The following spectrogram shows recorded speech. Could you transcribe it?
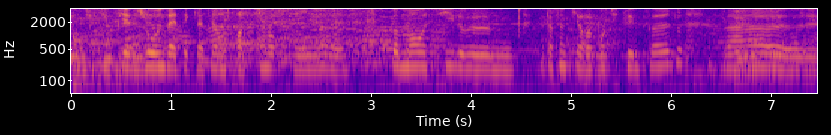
une petite pièce jaune va être éclatée en trois petits morceaux. Comment aussi le, la personne qui a reconstitué le puzzle va euh,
